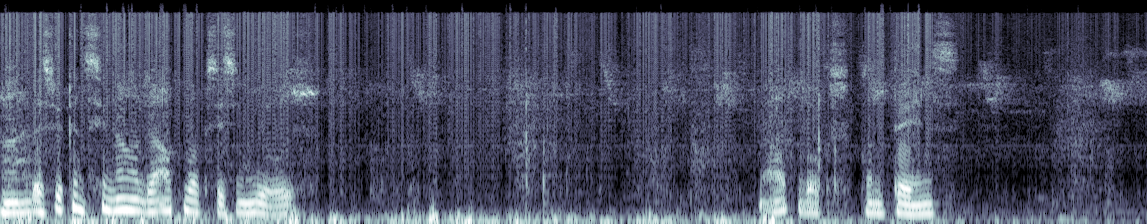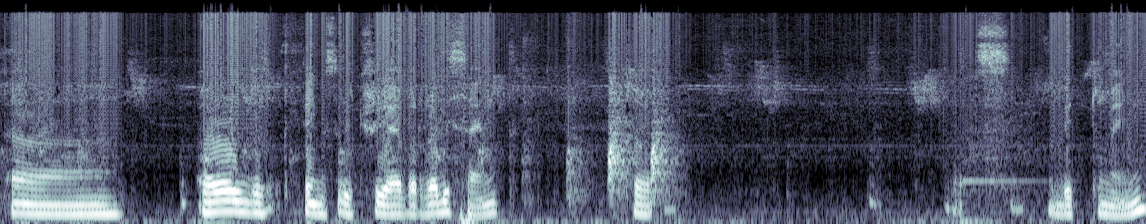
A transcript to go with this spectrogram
And as you can see now the outbox is in use. The outbox contains uh, all the things which we have already sent. So that's a bit too many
